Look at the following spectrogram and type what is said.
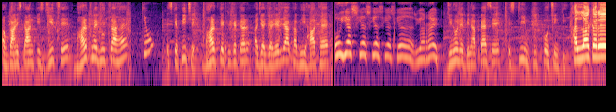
अफ़गानिस्तान की इस जीत से भारत में भी उत्साह है। क्यों? इसके पीछे भारत के क्रिकेटर अजय जडेजा का भी हाथ है। ओ yes yes yes yes yes you are right जिन्होंने बिना पैसे इस टीम की कोचिंग की। अल्लाह करे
